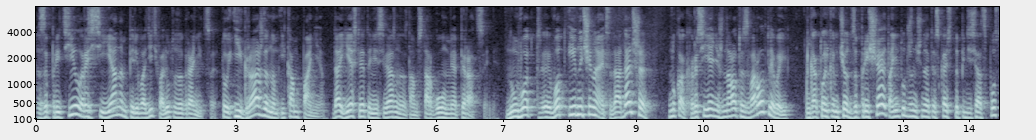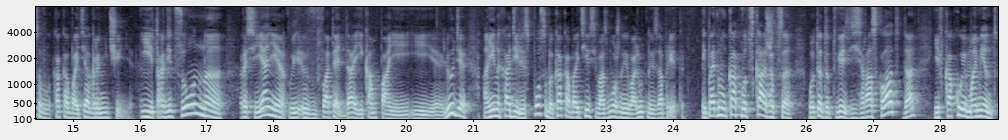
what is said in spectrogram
запретил россиянам переводить валюту за границу. То и гражданам, и компаниям, да, если это не связано там, с торговыми операциями. Ну вот, э, вот и начинается. Да. Дальше ну как, россияне же народ изворотливый, как только им что-то запрещают, они тут же начинают искать 150 способов, как обойти ограничения. И традиционно россияне, опять, да, и компании, и люди, они находили способы, как обойти всевозможные валютные запреты. И поэтому, как вот скажется вот этот весь расклад, да, и в какой момент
